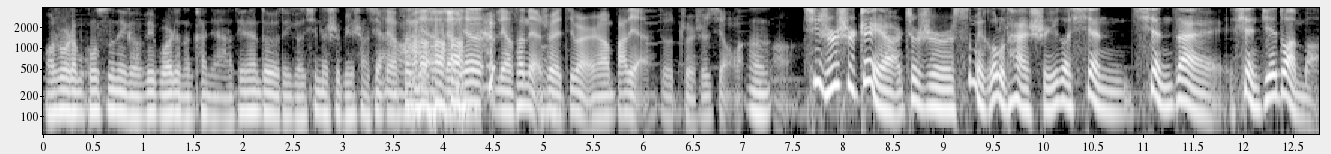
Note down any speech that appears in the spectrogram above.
王叔叔他们公司那个微博就能看见啊，天天都有这个新的视频上线啊。两三点，两天 两三点睡，基本上八点就准时醒了。嗯啊，其实是这样，就是斯美格鲁肽是一个现现在现阶段吧，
